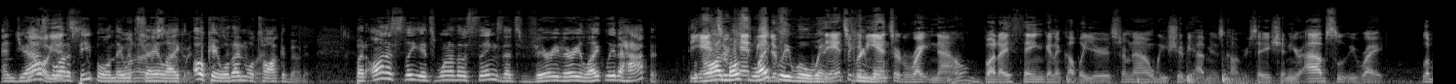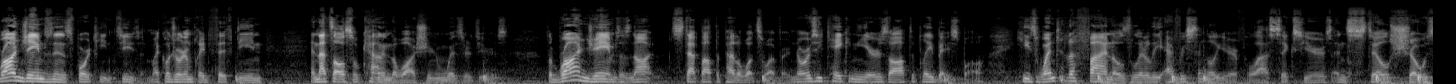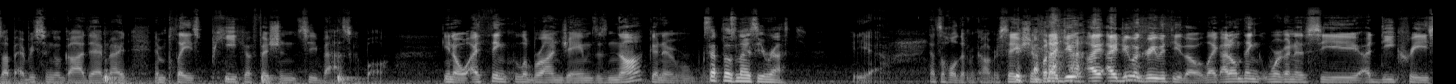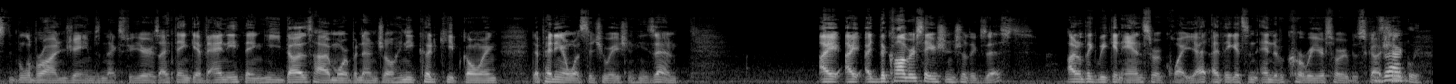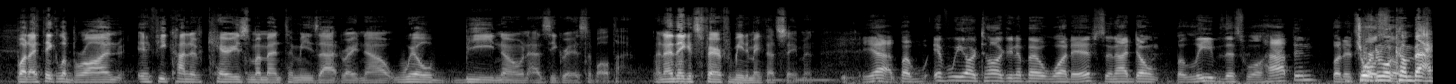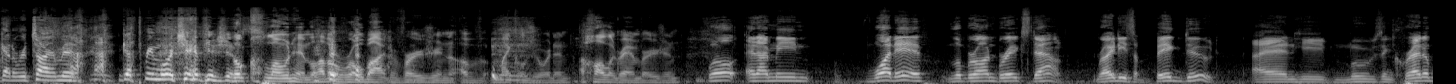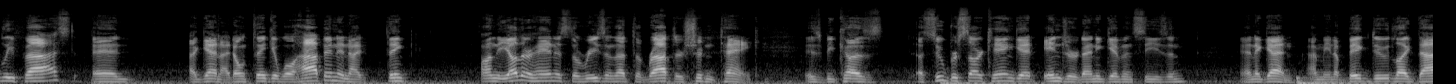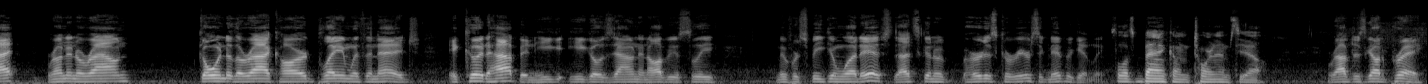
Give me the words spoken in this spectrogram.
And you No, ask a lot of people, and they would say like, okay, well then we'll point. talk about it. But honestly, it's one of those things that's very, very likely to happen. The LeBron answer most likely def- will win. The answer can be more. answered right now, but I think in a couple years from now, we should be having this conversation. You're absolutely right. LeBron James is in his 14th season. Michael Jordan played 15, and that's also counting the Washington Wizards years. LeBron James has not stepped off the pedal whatsoever, nor has he taken years off to play baseball. He's went to the finals literally every single year for the last six years, and still shows up every single goddamn night and plays peak efficiency basketball. You know, I think LeBron James is not going to Except those nice rests. yeah, that's a whole different conversation. But I do, I, I do agree with you though. Like, I don't think we're going to see a decreased LeBron James in the next few years. I think if anything, he does have more potential, and he could keep going depending on what situation he's in. I, I, I the conversation should exist. I don't think we can answer it quite yet. I think it's an end of career sort of discussion. Exactly. But I think LeBron, if he kind of carries the momentum he's at right now, will be known as the greatest of all time. And I think it's fair for me to make that statement. Yeah, but if we are talking about what ifs, and I don't believe this will happen, but it's Jordan will come back out of retirement, get three more championships. They'll clone him. They'll have a robot version of Michael Jordan, a hologram version. Well, and I mean, what if LeBron breaks down? Right? He's a big dude and he moves incredibly fast. And again, I don't think it will happen. And I think, on the other hand, it's the reason that the Raptors shouldn't tank is because a superstar can get injured any given season. And again, I mean, a big dude like that running around, going to the rack hard, playing with an edge, it could happen. He he goes down, and obviously, if we're speaking what ifs, that's going to hurt his career significantly. so let's bank on torn MCL. Raptors got to pray.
